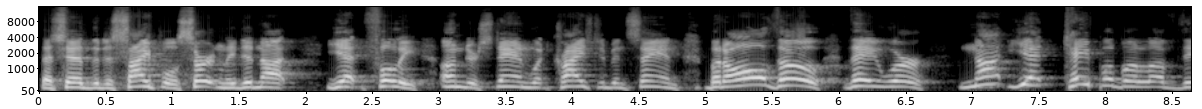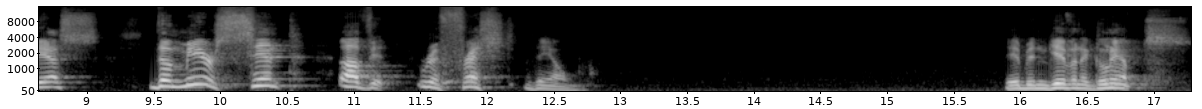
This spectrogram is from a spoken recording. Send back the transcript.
that said the disciples certainly did not yet fully understand what Christ had been saying, but although they were not yet capable of this, the mere scent of it refreshed them. They had been given a glimpse.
